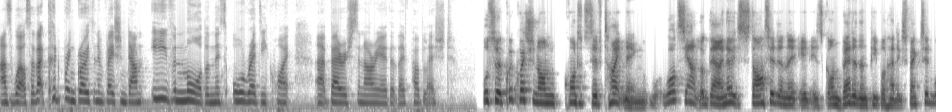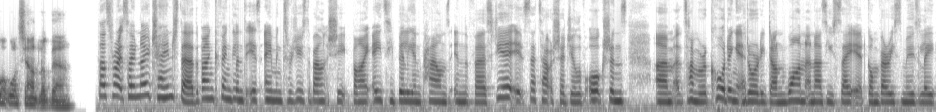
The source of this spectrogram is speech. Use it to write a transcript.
as well. So that could bring growth and inflation down even more than this already quite uh, bearish scenario that they've published. Also, a quick question on quantitative tightening. What's the outlook there? I know it started and it, it's gone better than people had expected. What, what's the outlook there? That's right. So no change there. The Bank of England is aiming to reduce the balance sheet by 80 billion pounds in the first year. It set out a schedule of auctions. Um, at the time of recording, it had already done one, and as you say, it had gone very smoothly.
